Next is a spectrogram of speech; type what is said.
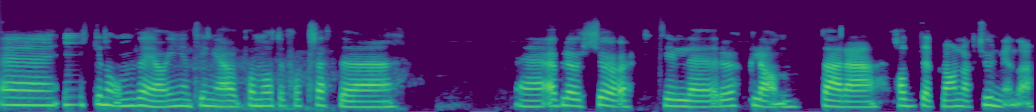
eh, ikke noe omveier og ingenting. Jeg på en måte fortsetter eh, Jeg ble jo kjørt til eh, Røkland der jeg hadde planlagt turen min. da.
